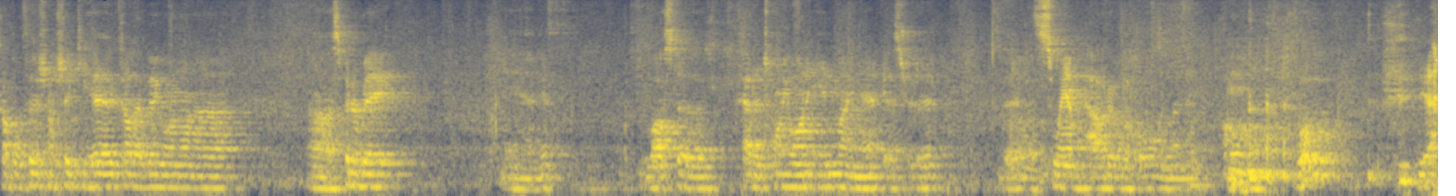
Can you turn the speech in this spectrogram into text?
couple fish on shaky head. Caught that big one on a, uh spinner bait, and yeah, lost a had a 21 in my net yesterday that swam out of a hole in my net. yeah.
